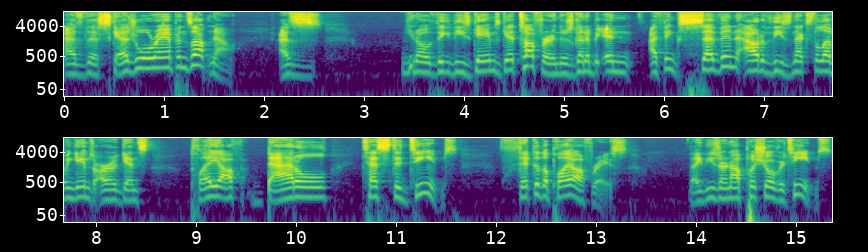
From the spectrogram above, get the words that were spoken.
as the schedule rampens up now, as you know the, these games get tougher, and there's going to be, and I think seven out of these next eleven games are against playoff battle tested teams, thick of the playoff race. Like these are not pushover teams.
